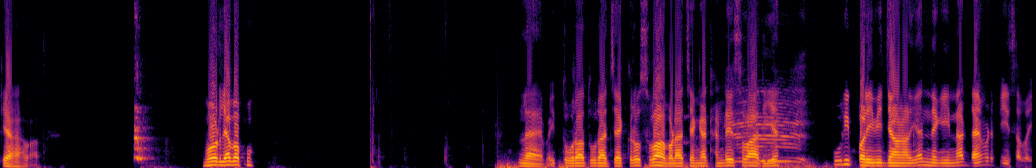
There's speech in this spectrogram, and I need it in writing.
ਕੀ ਬਾਤ ਮੋੜ ਲਿਆ ਬਾਪੂ। ਲੈ ਬਈ, ਤੋਰਾ ਤੋਰਾ ਚੈੱਕ ਕਰੋ, ਸੁਭਾਅ ਬੜਾ ਚੰਗਾ, ਠੰਡੇ ਸੁਭਾਅ ਦੀ ਹੈ। ਪੂਰੀ ਪਲੀ ਵੀ ਜਾਣ ਵਾਲੀ ਹੈ, ਨਗੀਨਾ ਡਾਇਮੰਡ ਪੀਸ ਆ ਬਈ।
